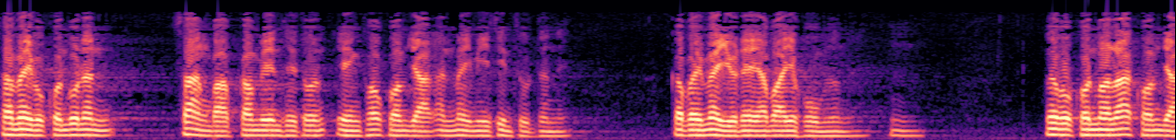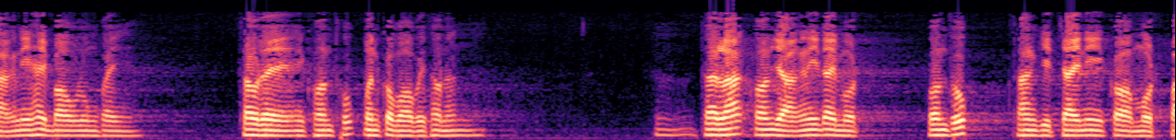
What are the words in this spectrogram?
ถ้าไม่บุคคลผู้นั้นสร้างบาปกรรมเวรใส่ตนเองเพราะความอยากอันไม่มีสิ้นสุดนั่นเองก็ไปไม่อยู่ในอบายภูมินั่นเมื่อบุคคลมาละความอยากนี้ให้เบาลงไป เท่าใดความทุกข์มันก็เบาไปเท่านั้น ถ้าละความอยากนี้ได้หมด ความทุกข์ทางจิตใจนี่ก็หมดไป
